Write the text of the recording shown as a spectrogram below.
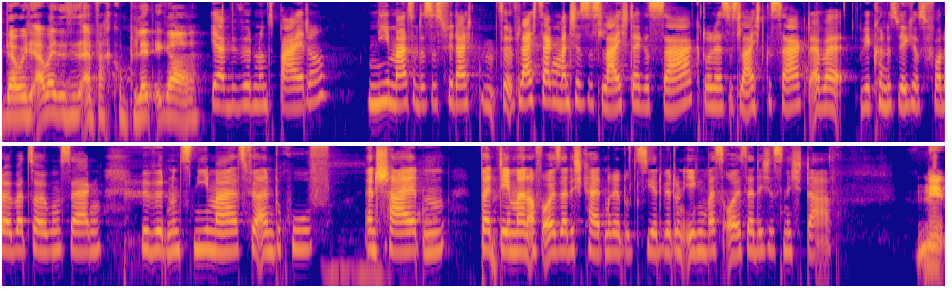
da wo ich arbeite, ist es einfach komplett egal. Ja, wir würden uns beide niemals, und das ist vielleicht, vielleicht sagen manche, es ist leichter gesagt oder es ist leicht gesagt, aber wir können es wirklich aus voller Überzeugung sagen, wir würden uns niemals für einen Beruf entscheiden, bei dem man auf Äußerlichkeiten reduziert wird und irgendwas Äußerliches nicht darf. Nee,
